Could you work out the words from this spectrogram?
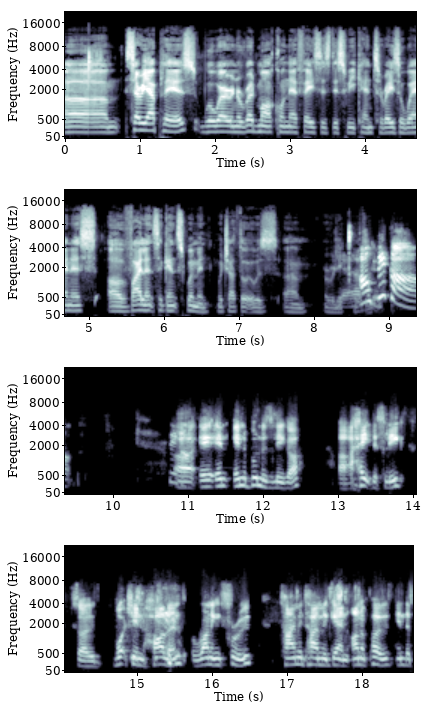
um, Serie A players were wearing a red mark on their faces this weekend to raise awareness of violence against women, which I thought it was um, a really Yeah, cool. that's Oh, good. big up. Big Uh, up. in in the Bundesliga, uh, I hate this league. So watching Haaland running through time and time again unopposed in the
